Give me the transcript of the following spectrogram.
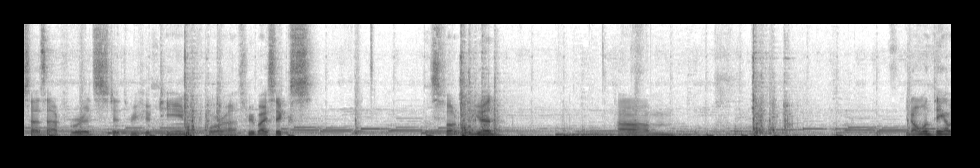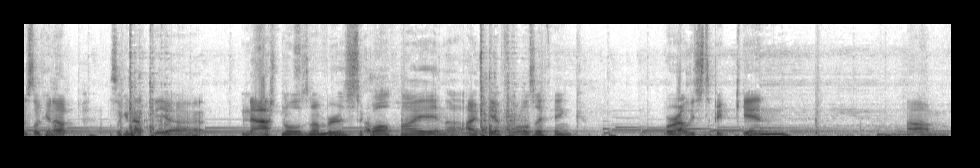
sets afterwards. Did 315 for uh, 3x6. This felt really good. Um, you know, one thing I was looking up, I was looking at the uh, nationals numbers to qualify in the IPF Worlds, I think, or at least to begin um,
